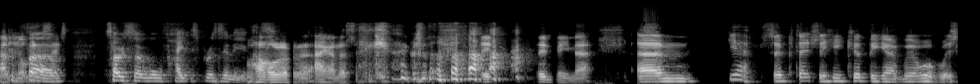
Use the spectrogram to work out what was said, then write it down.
I'm Confirmed. not. Confirmed. Toto Wolff hates Brazilians. Hold on, hang on a second. didn't, didn't mean that. Um, yeah, so potentially he could be going. Well, it's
